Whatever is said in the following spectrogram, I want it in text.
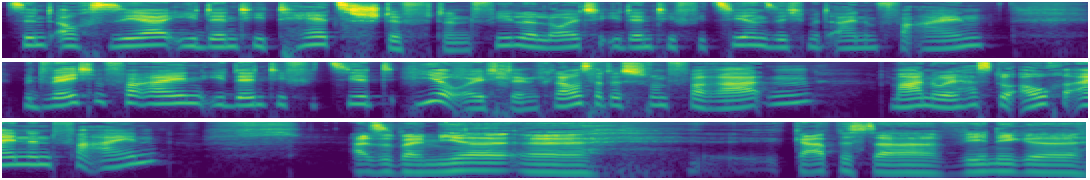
sind auch sehr identitätsstiftend. Viele Leute identifizieren sich mit einem Verein. Mit welchem Verein identifiziert ihr euch denn? Klaus hat es schon verraten. Manuel, hast du auch einen Verein? Also bei mir äh, gab es da wenige,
